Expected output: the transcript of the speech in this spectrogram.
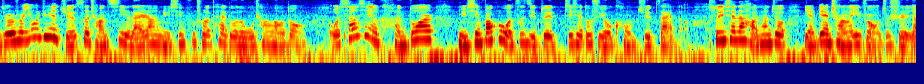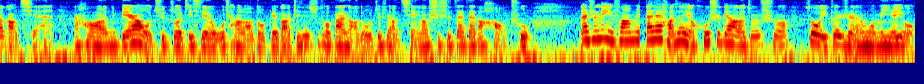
就是说，因为这些角色长期以来让女性付出了太多的无偿劳动，我相信很多女性，包括我自己，对这些都是有恐惧在的。所以现在好像就演变成了一种，就是要搞钱，然后你别让我去做这些无偿劳动，别搞这些虚头巴脑的，我就是要钱，要实实在在的好处。但是另一方面，大家好像也忽视掉了，就是说，作为一个人，我们也有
